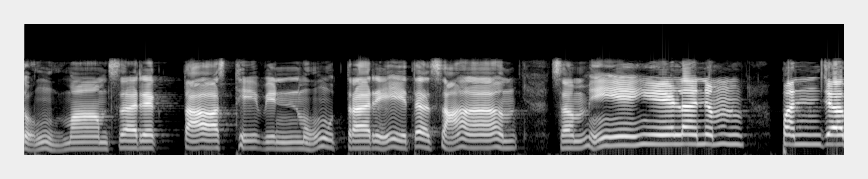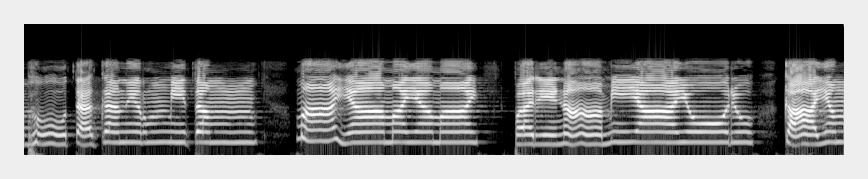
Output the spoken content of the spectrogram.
തൊങ്മാംസരക്താസ്ഥി വിൺമൂത്രരേതസാം സമ്മേളനം പഞ്ചഭൂതകനിർമ്മിതം മായാമയമായി പരിണാമിയായോരു കായം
